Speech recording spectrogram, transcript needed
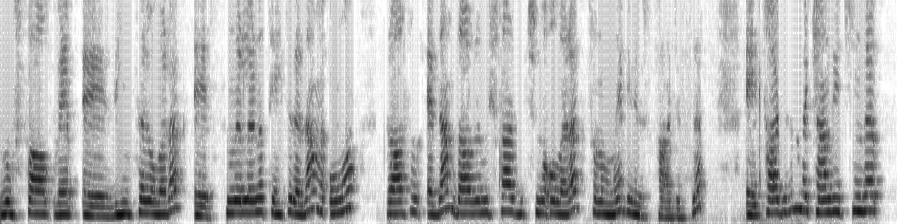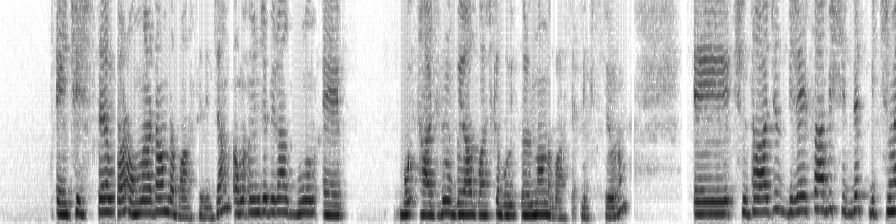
ruhsal ve e, zihinsel olarak e, sınırlarını tehdit eden ve onu rahatsız eden davranışlar bütünü olarak tanımlayabiliriz tacizi. E, tacizin de kendi içinde e, çeşitleri var. Onlardan da bahsedeceğim. Ama önce biraz bunun e, bu, tacizin biraz başka boyutlarından da bahsetmek istiyorum. E, şimdi taciz bireysel bir şiddet biçimi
